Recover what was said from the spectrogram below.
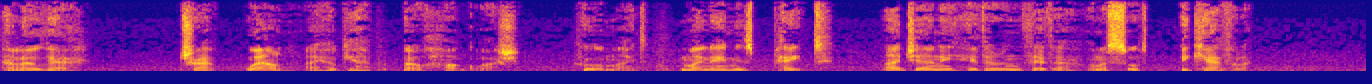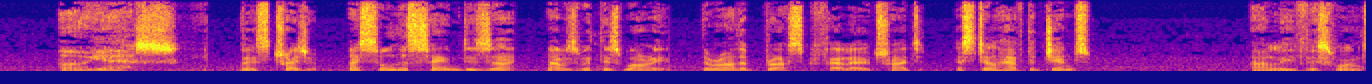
Hello there. Trav... Well, I hope you have... Oh, hogwash. Who am I? My name is Pate. I journey hither and thither on a sort... Be careful. Oh, yes. There's treasure. I saw the same design. I was with this warrior. The rather brusque fellow tried to... I still have the gents... I'll leave this one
